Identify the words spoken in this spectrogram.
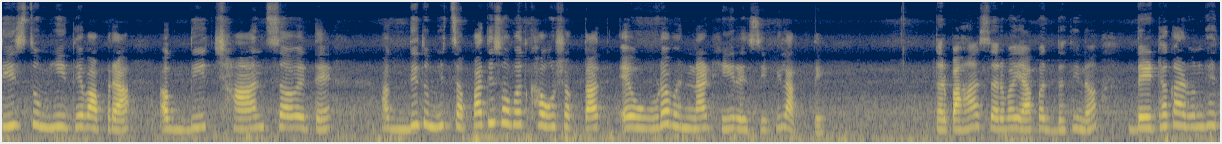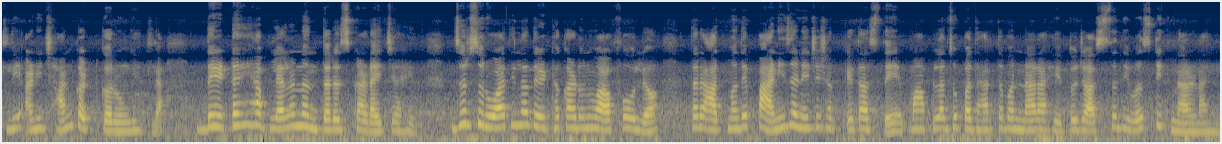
तीच तुम्ही इथे वापरा. अगदी छान चव येते. अगदी तुम्ही चपातीसोबत खाऊ शकतात एवढं भन्नाट ही रेसिपी लागते. तर पहा सर्व या पद्धतीनं देठं काढून घेतली आणि छान कट करून घेतल्या. देठं हे आपल्याला नंतरच काढायचे आहेत. जर सुरुवातीला देठं काढून वाफवलं तर आतमध्ये पाणी जाण्याची शक्यता असते. मग आपला जो पदार्थ बनणार आहे तो जास्त दिवस टिकणार नाही.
